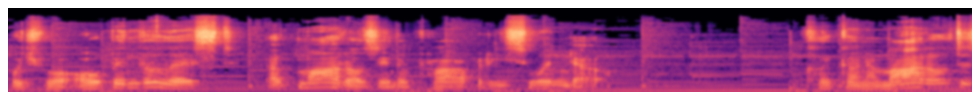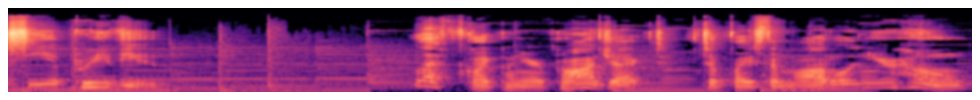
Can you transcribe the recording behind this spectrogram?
which will open the list of models in the Properties window. Click on a model to see a preview. Left-click on your project to place the model in your home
